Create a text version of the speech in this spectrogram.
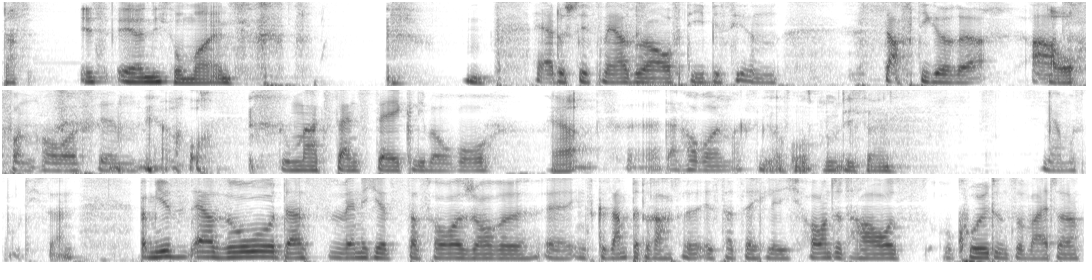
Das ist eher nicht so meins. hm. Ja, du stehst mehr so auf die bisschen saftigere Art auch. von Horrorfilmen. Ja. ja, auch. Du magst dein Steak lieber roh. Ja. Und äh, dein Horror magst du lieber Das roh. muss blutig sein. Ja, muss blutig sein. Bei mir ist es eher so, dass wenn ich jetzt das Horrorgenre äh, insgesamt betrachte, ist tatsächlich Haunted House, Okkult und so weiter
